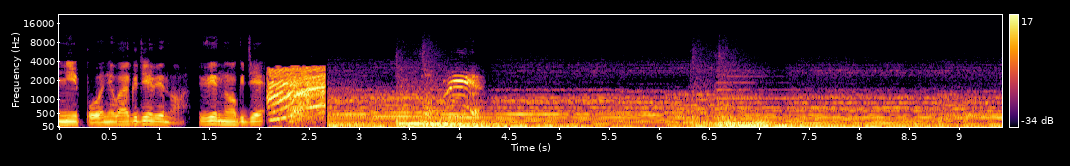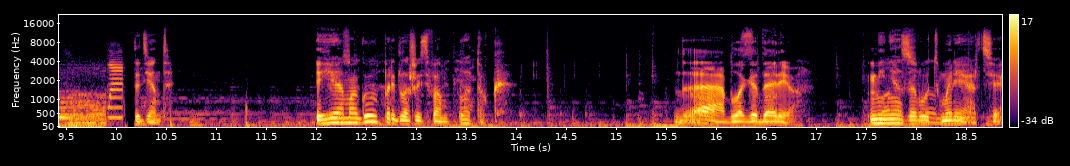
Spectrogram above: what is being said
Не понял, а где вино? Вино где? Студент. Я могу предложить вам платок? Да, благодарю. Меня зовут Мариарти.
